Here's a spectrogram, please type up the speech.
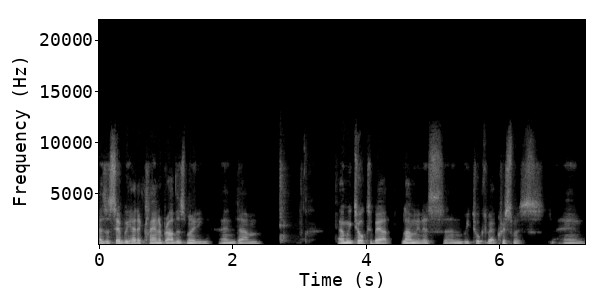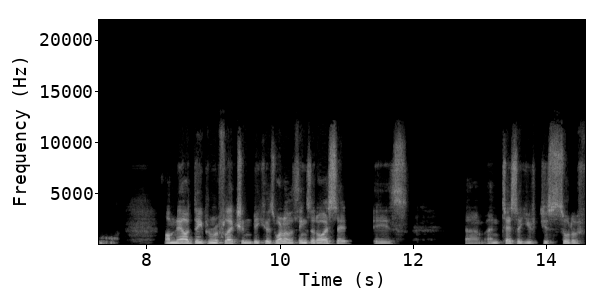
as I said, we had a Clan of Brothers meeting and um, and we talked about loneliness and we talked about Christmas and I'm now deep in reflection because one of the things that I said is, um, and Tessa, you've just sort of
